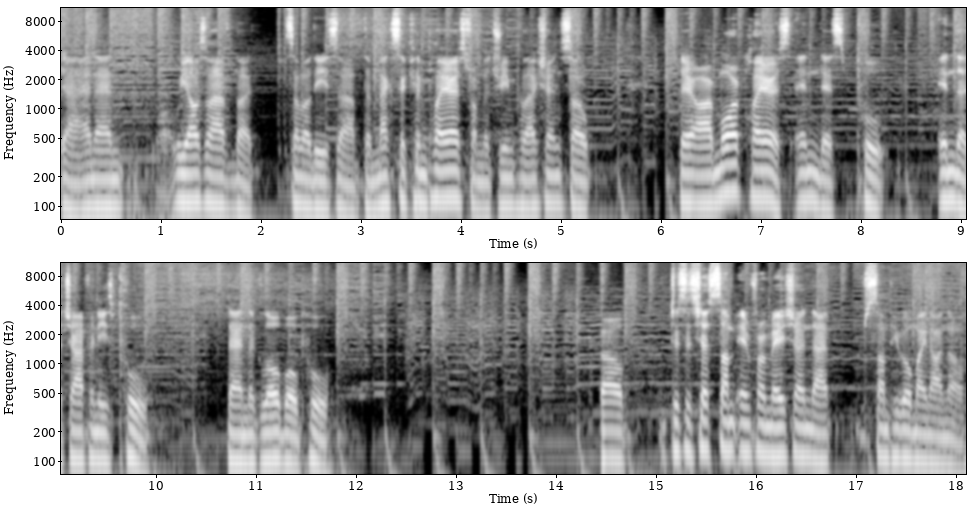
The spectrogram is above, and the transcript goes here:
Yeah, and then we also have but some of these uh, the Mexican players from the Dream Collection. So there are more players in this pool, in the Japanese pool, than the global pool. Well, this is just some information that some people might not know.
